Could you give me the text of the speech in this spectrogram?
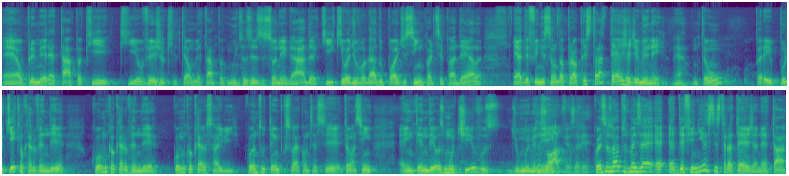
é, a primeira etapa que, que eu vejo que até é uma etapa muitas vezes sonegada aqui, que o advogado pode sim participar dela, é a definição da própria estratégia de M&A. Né? Então, peraí, por que, que eu quero vender? Como que eu quero vender? Como que eu quero sair? Quanto tempo que isso vai acontecer? Então, assim, é entender os motivos de um M&A. Coisas óbvias ali. Coisas óbvias, mas é, é, é, definir essa estratégia, né? Tá.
